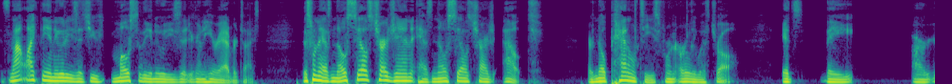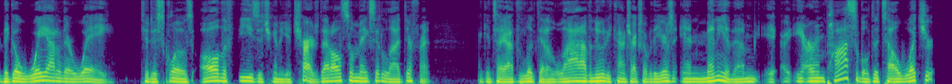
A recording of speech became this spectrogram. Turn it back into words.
It's not like the annuities that you most of the annuities that you're going to hear advertised. This one has no sales charge in, it has no sales charge out. There are no penalties for an early withdrawal. It's, they are, they go way out of their way to disclose all the fees that you're going to get charged. That also makes it a lot different. I can tell you, I've looked at a lot of annuity contracts over the years, and many of them eh, are impossible to tell what your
